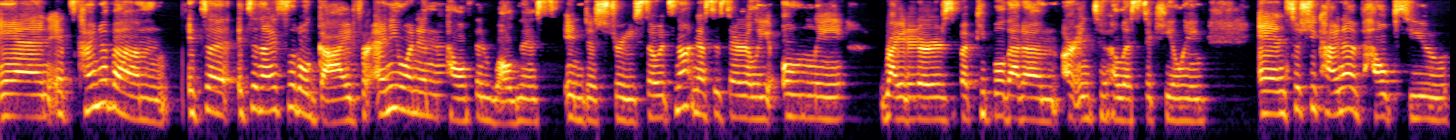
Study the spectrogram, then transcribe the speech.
and it's kind of um it's a it's a nice little guide for anyone in the health and wellness industry. So it's not necessarily only writers, but people that um, are into holistic healing. And so she kind of helps you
